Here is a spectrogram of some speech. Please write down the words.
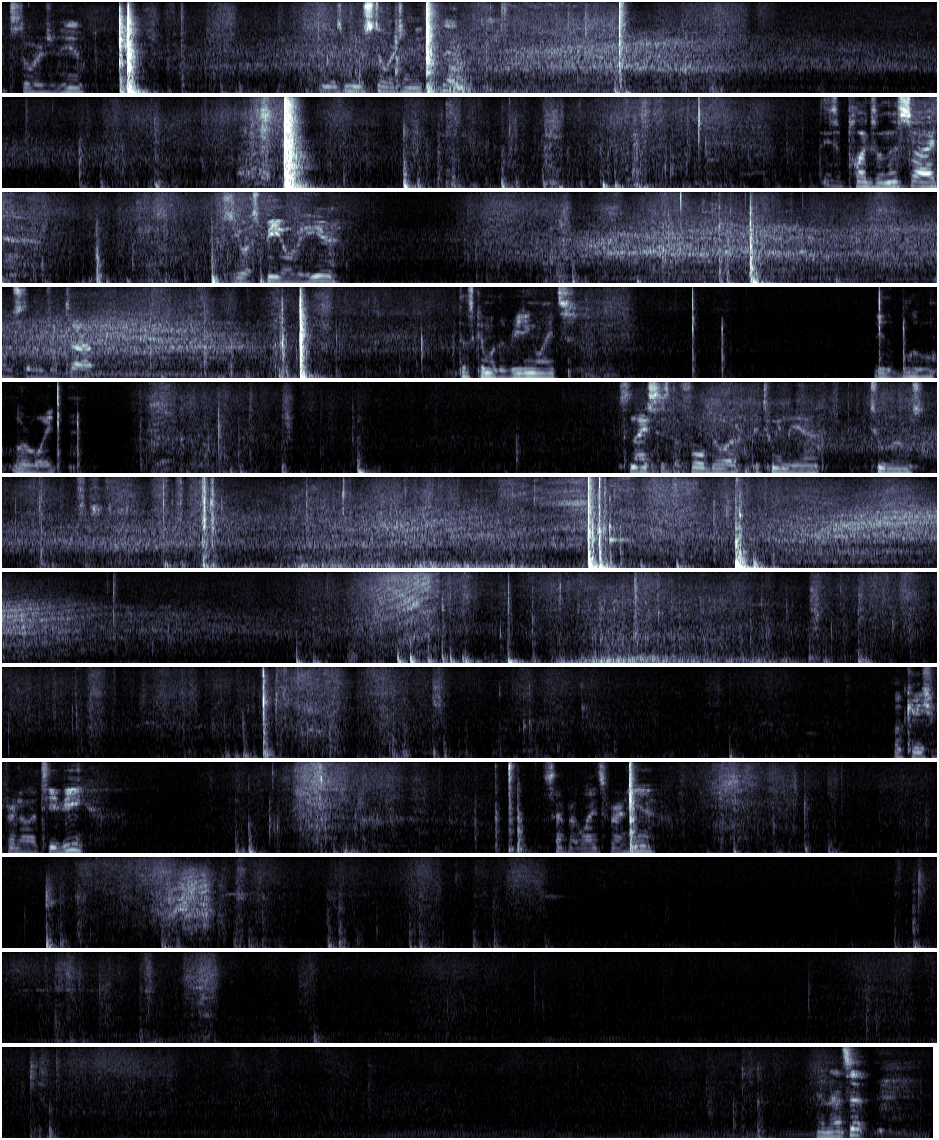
Storage in here. There's more storage underneath the bed. Plugs on this side. USB over here. More storage up top. does come with the reading lights. Either blue or white. It's nice is the full door between the uh, two rooms. Location for another TV. Separate lights for in here. That's it.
